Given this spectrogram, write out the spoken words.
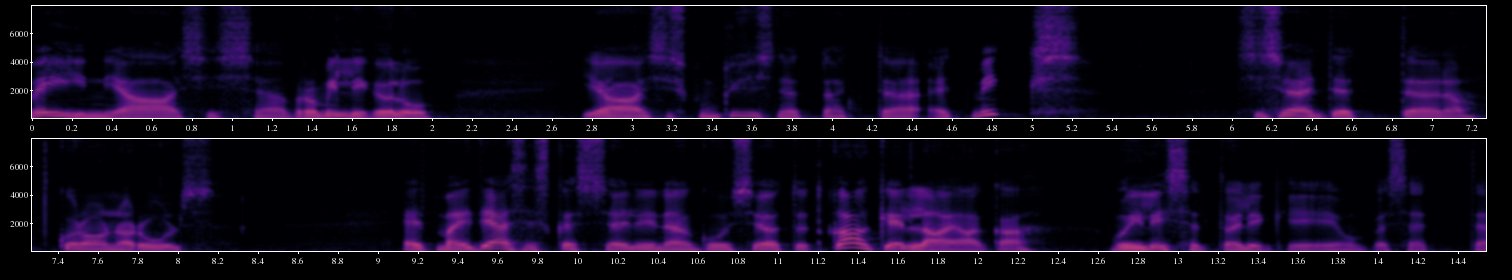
vein ja siis promilliga õlu ja siis, kui ma küsisin, et noh, et, et miks, siis öeldi, et noh, koroona rules. et ma ei tea siis, kas see oli nagu seotud ka kellaajaga või lihtsalt oligi umbes, et,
